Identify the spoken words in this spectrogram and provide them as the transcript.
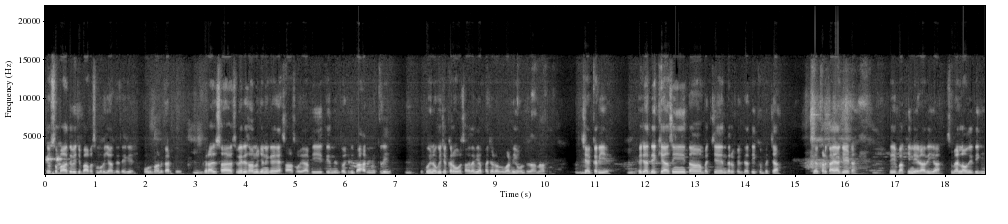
ਤੇ ਉਸ ਤੋਂ ਬਾਅਦ ਦੇ ਵਿੱਚ ਵਾਪਸ ਮੁੜ ਜਾਂਦੇ ਸੀਗੇ ਫੋਨ ਫਾਨ ਕਰਕੇ। ਫਿਰ ਅੱਜ ਸਾ- ਸਵੇਰੇ ਸਾਨੂੰ ਜਾਣੀ ਕਿ ਅਹਿਸਾਸ ਹੋਇਆ ਵੀ ਤਿੰਨ ਦਿਨ ਤੋਂ ਜਿਹੜੀ ਬਾਹਰ ਨਹੀਂ ਨਿਕਲੀ ਤੇ ਕੋਈ ਨਾ ਕੋਈ ਚੱਕਰ ਹੋ ਸਕਦਾ ਵੀ ਆਪਾਂ ਚਲੋ ਗਵਾਂਢੀ ਹੋਣ ਦੇ ਨਾਲ ਚੈੱਕ ਕਰੀਏ। ਫਿਰ ਜਦ ਦੇਖਿਆ ਅਸੀਂ ਤਾਂ ਬੱਚੇ ਅੰਦਰ ਫਿਰਦਾ ਸੀ ਇੱਕ ਬੱਚਾ ਜਦ ਖੜਕਾਇਆ ਗੇਟ ਤੇ ਬਾਕੀ ਹਨੇਰਾ ਸੀਗਾ ਸਮੈਲ ਆਉਂਦੀ ਸੀਗੀ।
